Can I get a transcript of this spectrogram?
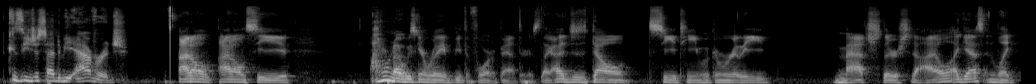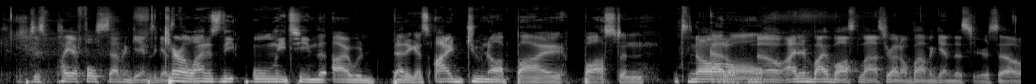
because he just had to be average. I don't, I don't see, I don't know who's going to really beat the Florida Panthers. Like, I just don't see a team who can really match their style, I guess, and like just play a full seven games against them. Carolina's the only team that I would bet against. I do not buy Boston No, at all. no, I didn't buy Boston last year. I don't buy them again this year. So,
